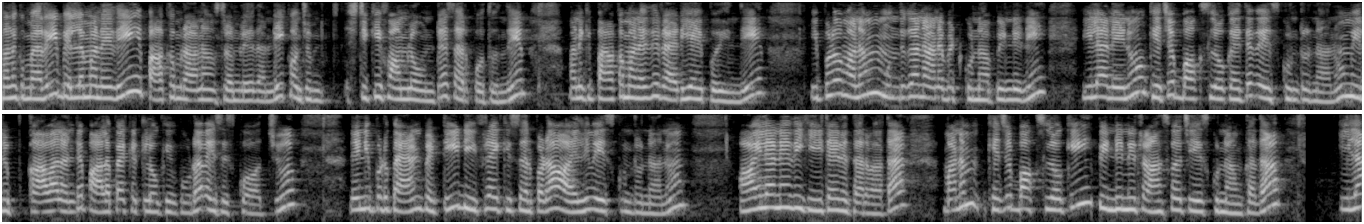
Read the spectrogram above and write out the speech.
మనకు మరి బెల్లం అనేది పాకం రానవసరం లేదండి. కొంచెం స్టిక్కీ ఫామ్లో ఉంటే సరిపోతుంది. మనకి పాకం అనేది రెడీ అయిపోయింది. ఇప్పుడు మనం ముందుగా నానబెట్టుకున్న పిండిని ఇలా నేను కెచప్ బాక్స్లోకి అయితే వేసుకుంటున్నాను. మీరు కావాలంటే పాల ప్యాకెట్లోకి కూడా వేసేసుకోవచ్చు. నేను ఇప్పుడు ప్యాన్ పెట్టి డీప్ ఫ్రైకి సరిపడా ఆయిల్ని వేసుకుంటున్నాను. ఆయిల్ అనేది హీట్ అయిన తర్వాత మనం కెచప్ బాక్స్లోకి పిండిని ట్రాన్స్ఫర్ చేసుకున్నాం కదా. ఇలా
